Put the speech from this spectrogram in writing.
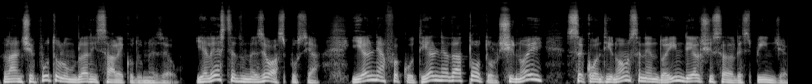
la începutul umblării sale cu Dumnezeu. El este Dumnezeu, a spus ea. El ne-a făcut, El ne-a dat totul și noi să continuăm să ne îndoim de El și să-L respingem.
